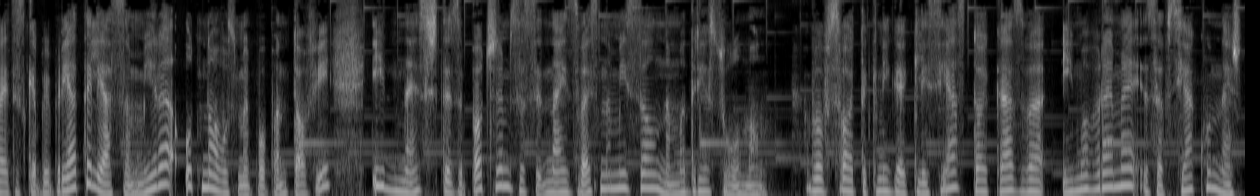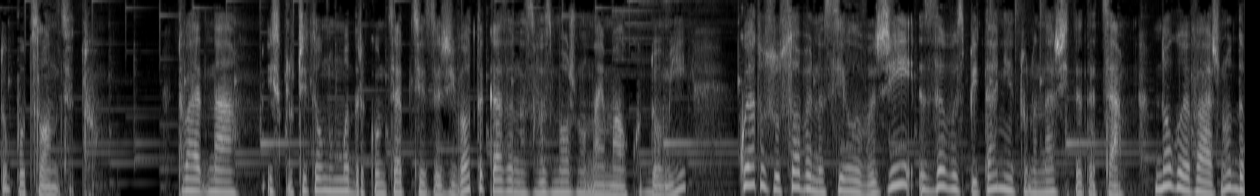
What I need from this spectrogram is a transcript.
Здравейте, скъпи приятели! Аз съм Мира. Отново сме по пантофи и днес ще започнем с една известна мисъл на мъдрия Соломон. В своята книга Еклисиаст той казва Има време за всяко нещо под слънцето. Това е една изключително мъдра концепция за живота, казана с възможно най-малко думи, която с особена сила въжи за възпитанието на нашите деца. Много е важно да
